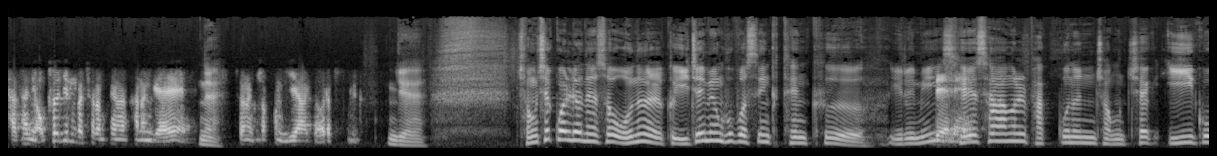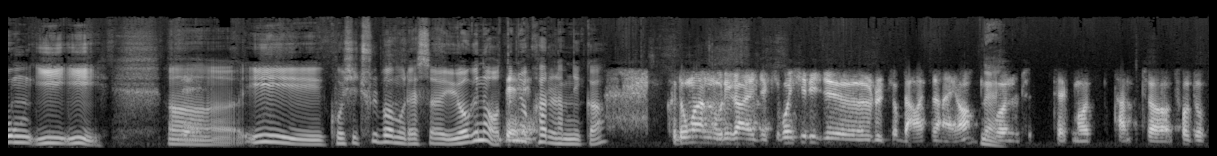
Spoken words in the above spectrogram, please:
자산이 없어지는 것처럼 생각하는 게 네. 저는 조금 이해하기 어렵습니다. 예. 정책 관련해서 오늘 그 이재명 후보 싱크탱크 이름이 네네. 세상을 바꾸는 정책 2022 어, 이 곳이 출범을 했어요. 여기는 어떤 네네. 역할을 합니까? 그동안 우리가 이제 기본 시리즈를 쭉 나왔잖아요. 네. 기본 주택, 뭐, 단, 저, 소득,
